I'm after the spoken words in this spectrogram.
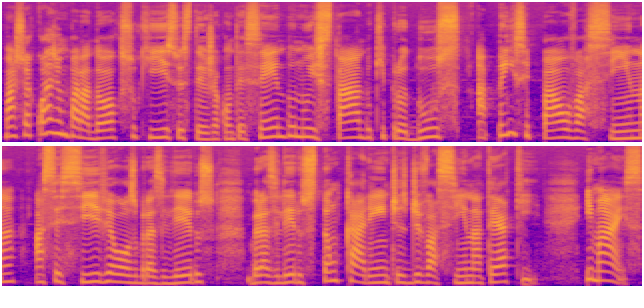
Márcio, é quase um paradoxo que isso esteja acontecendo no estado que produz a principal vacina acessível aos brasileiros, brasileiros tão carentes de vacina até aqui. E mais,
